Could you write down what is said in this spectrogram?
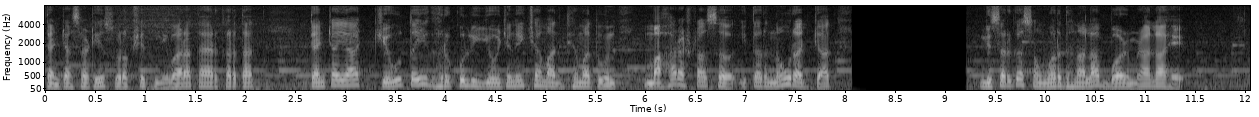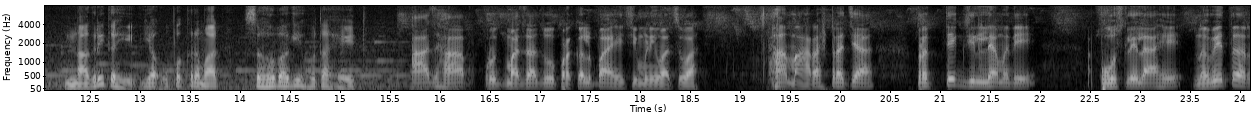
त्यांच्यासाठी सुरक्षित निवारा तयार करतात. त्यांच्या या चिवतई घरकुल योजनेच्या माध्यमातून महाराष्ट्रासह इतर नऊ राज्यात निसर्ग संवर्धनाला बळ मिळालं आहे. नागरिकही या उपक्रमात सहभागी होत आहेत. आज हा प्रो माझा जो प्रकल्प आहे चिमणी वाचवा हा महाराष्ट्राच्या प्रत्येक जिल्ह्यामध्ये पोहोचलेला आहे. नव्हे तर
